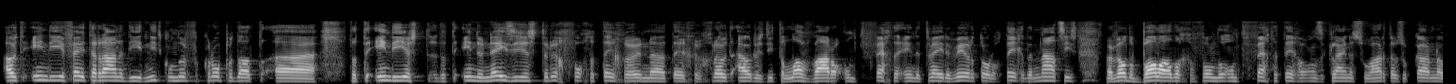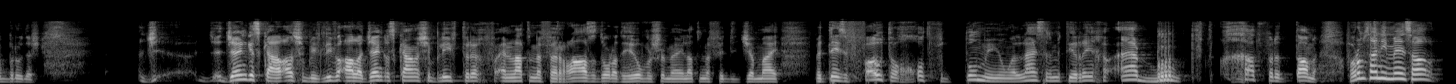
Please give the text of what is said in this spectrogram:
oud-Indië-veteranen die het niet konden verkroppen dat, eh, dat, de Indiërs, dat de Indonesiërs terugvochten tegen hun, tegen grootouders die te laf waren om te vechten in de Tweede Wereldoorlog tegen de nazi's, maar wel de ballen hadden gevonden om te vechten tegen onze kleine Suharto Sukarno-broeders. Genghis Khan, alsjeblieft, lieve Allah, Genghis Khan, alsjeblieft terug en laat hem even razen door dat Hilversum heen. Laat hem even de Jamai. Met deze foto, godverdomme jongen, luister met die regen. Pft, gadverdamme. Waarom zijn die mensen al...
